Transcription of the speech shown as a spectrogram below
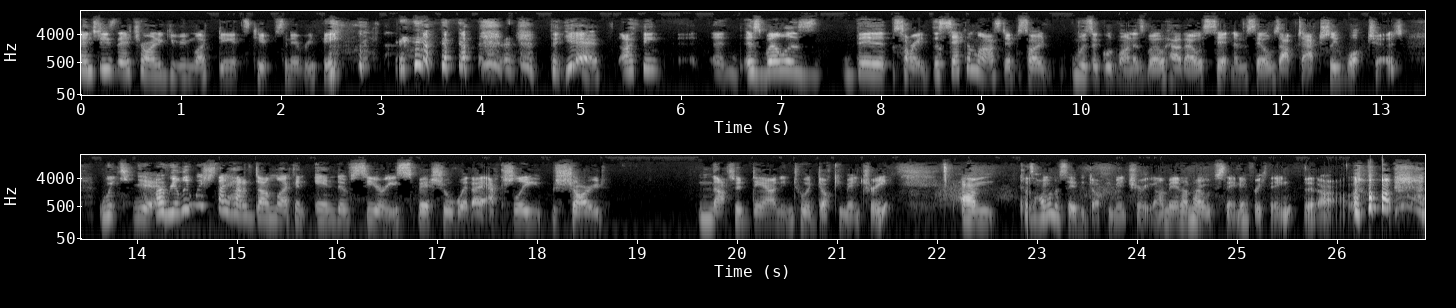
And she's there trying to give him like dance tips and everything. but yeah, I think uh, as well as the sorry, the second last episode was a good one as well. How they were setting themselves up to actually watch it, which Yeah. I really wish they had have done like an end of series special where they actually showed nutted down into a documentary. Um, because I want to see the documentary. I mean, I know we've seen everything, but uh,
